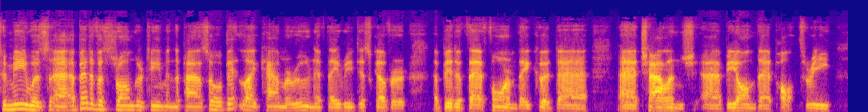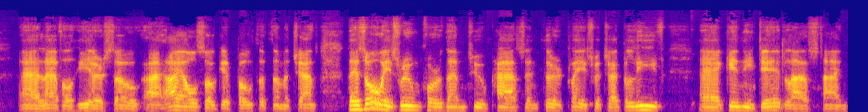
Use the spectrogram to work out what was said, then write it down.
to me was uh, a bit of a stronger team in the past. So a bit like Cameroon, if they rediscover a bit of their form, they could uh, uh, challenge uh, beyond their pot three uh, level here. So I, I, also give both of them a chance. There's always room for them to pass in third place, which I believe uh, Guinea did last time.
